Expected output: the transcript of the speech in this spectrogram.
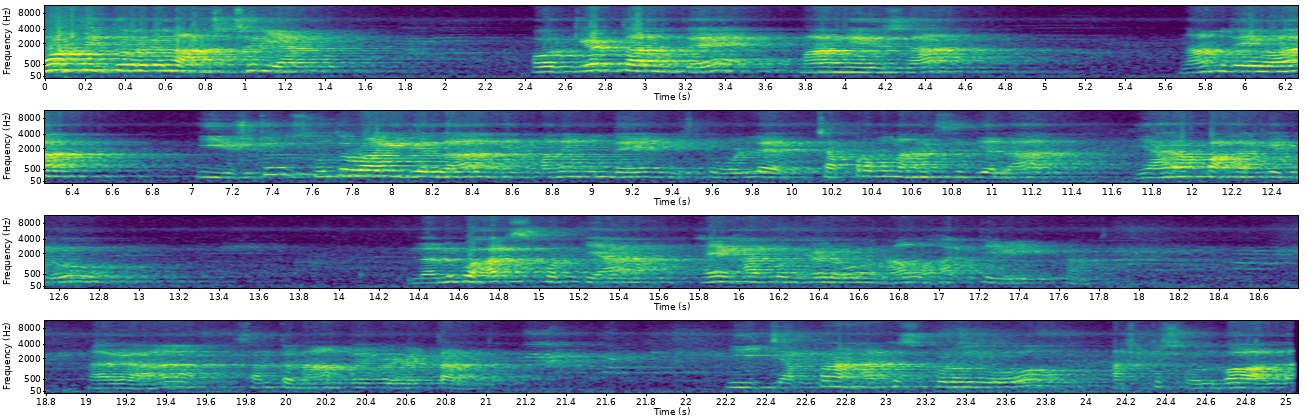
ನೋಡ್ತಿದ್ದವರಿಗೆಲ್ಲ ಆಶ್ಚರ್ಯ. ಅವ್ರು ಕೇಳ್ತಾರಂತೆ ದಿವಸ, ನಾಮದೇವ, ಈ ಇಷ್ಟೊಂದು ಸುಂದರವಾಗಿದೆಯಲ್ಲ, ನಿನ್ನ ಮನೆ ಮುಂದೆ ಇಷ್ಟು ಒಳ್ಳೆ ಚಪ್ರವನ್ನು ಹಾಕಿಸಿದ್ಯಲ್ಲ, ಯಾರಪ್ಪ ಹಾಕಿದ್ದು? ನನಗೂ ಹಾಕಿಸ್ಕೊಡ್ತೀಯಾ? ಹೇಗೆ ಹಾಕೋದು ಹೇಳು, ನಾವು ಹಾಕ್ತೀವಿ, ಅಂತ. ಆಗ ಸಂತ ನಾಮದೇವರು ಹೇಳ್ತಾರಂತೆ ಈ ಚಪ್ರ ಹಾಕಿಸ್ಕೊಳ್ಳೋದು ಅಷ್ಟು ಸುಲಭ ಅಲ್ಲ.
